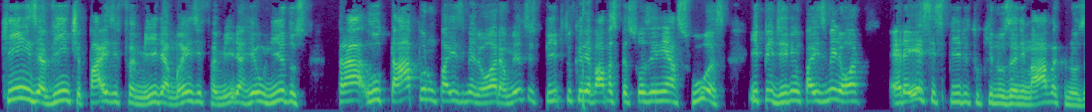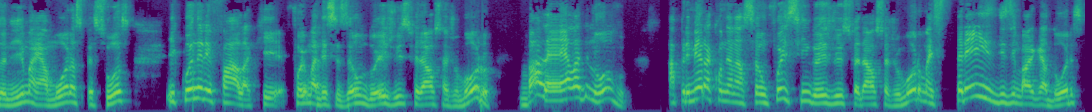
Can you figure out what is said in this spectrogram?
15 a 20 pais e família, mães e família reunidos para lutar por um país melhor. É o mesmo espírito que levava as pessoas a irem às ruas e pedirem um país melhor. Era esse espírito que nos animava, que nos anima, é amor às pessoas. E quando ele fala que foi uma decisão do ex-juiz federal Sérgio Moro, balela de novo. A primeira condenação foi sim do ex-juiz federal Sérgio Moro, mas três desembargadores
